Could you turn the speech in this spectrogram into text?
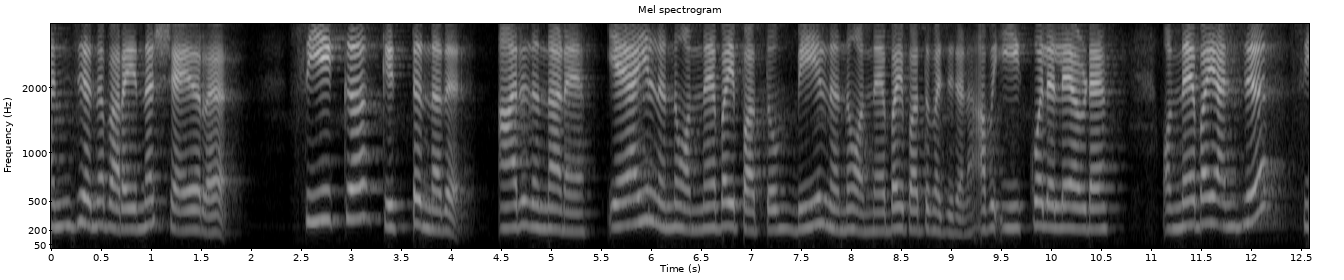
അഞ്ച് എന്ന് പറയുന്ന ഷെയർ സിക്ക് കിട്ടുന്നത് ആരിൽ നിന്നാണ്? എയിൽ നിന്ന് ഒന്ന് ബൈ പത്തും ബിയിൽ നിന്ന് ഒന്ന് ബൈ പത്തും വെച്ചിട്ടാണ്. അപ്പോൾ ഈക്വൽ അല്ലേ അവിടെ? ഒന്ന് ബൈ അഞ്ച് സി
